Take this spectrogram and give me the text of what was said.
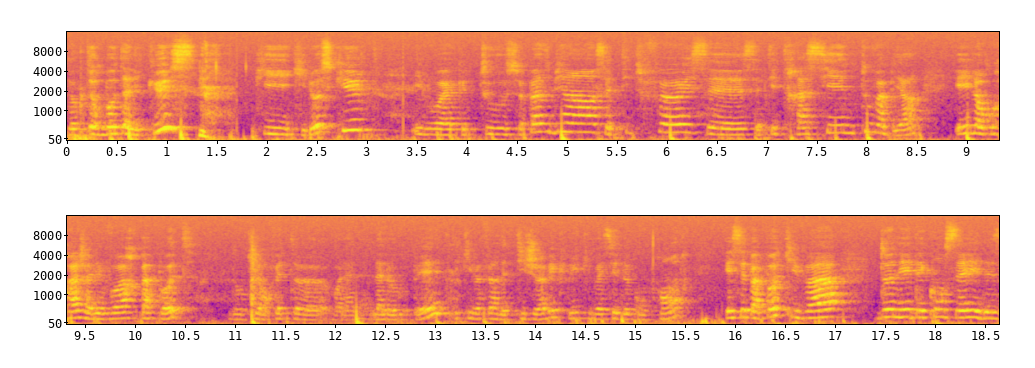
docteur Botanicus qui, qui l'ausculte. Il voit que tout se passe bien, ses petites feuilles, ses, ses, petites racines, tout va bien. Et il l'encourage à aller voir Papote, donc qui est en fait euh, voilà, la logopède, et qui va faire des petits jeux avec lui, qui va essayer de le comprendre. Et c'est Papote qui va donner des conseils et des,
